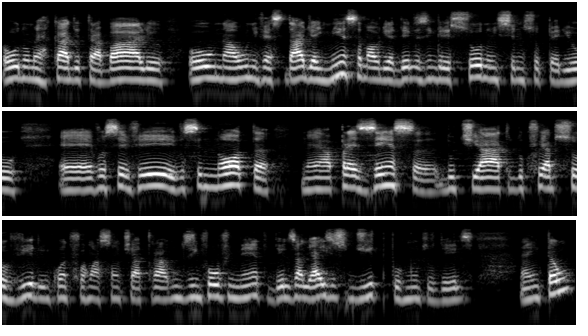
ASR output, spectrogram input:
ou no mercado de trabalho, ou na universidade, a imensa maioria deles ingressou no ensino superior. É, você vê, você nota né, a presença do teatro, do que foi absorvido enquanto formação teatral, no desenvolvimento deles, aliás, isso dito por muitos deles. Né? Então,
